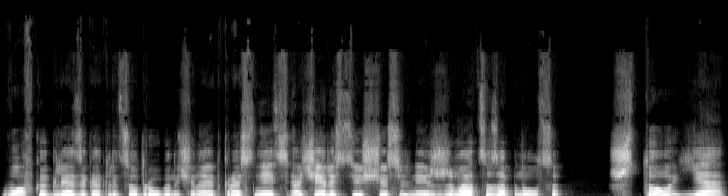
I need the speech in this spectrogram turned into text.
Вовка, глядя, как лицо друга начинает краснеть, а челюсти еще сильнее сжиматься, запнулся. «Что я?»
